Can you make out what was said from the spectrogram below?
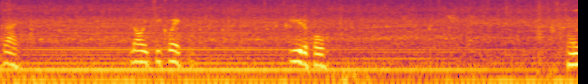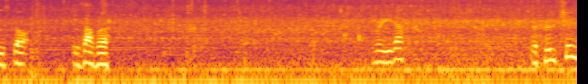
Okay, 90 quid beautiful. And he's got his other breeder, the Fuchi.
